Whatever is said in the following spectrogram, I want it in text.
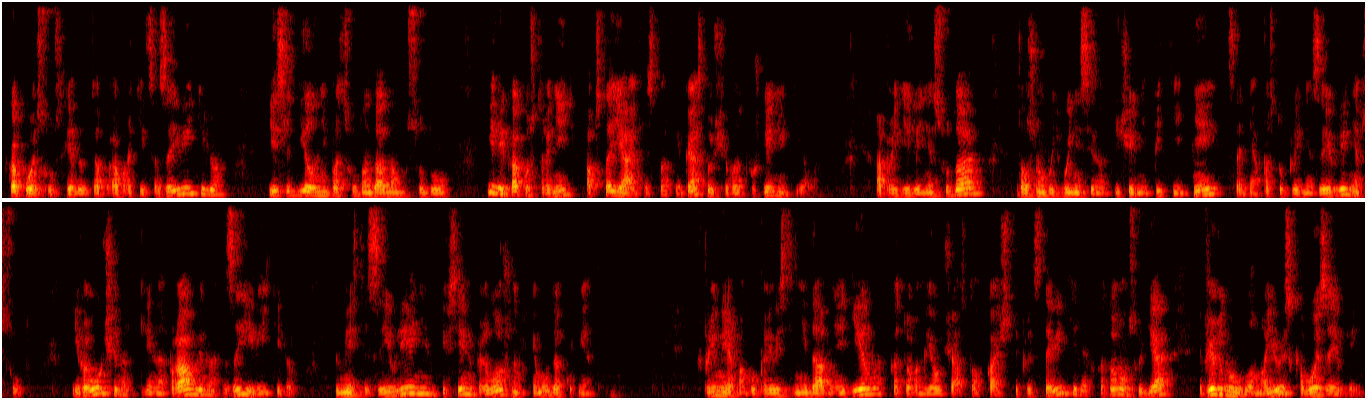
в какой суд следует обратиться заявителю, если дело не подсудно данному суду, или как устранить обстоятельства, препятствующие возбуждению дела. Определение суда должно быть вынесено в течение пяти дней со дня поступления заявления в суд и вручено или направлено заявителю вместе с заявлением и всеми приложенными к нему документами. В пример могу привести недавнее дело, в котором я участвовал в качестве представителя, в котором судья вернула мое исковое заявление.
